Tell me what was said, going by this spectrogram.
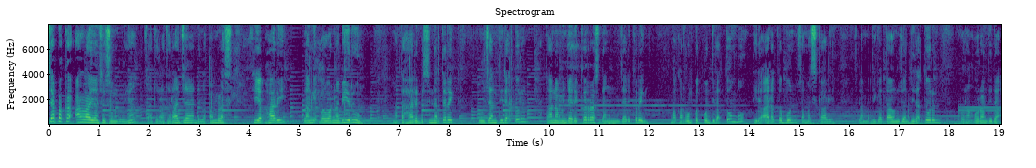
Siapakah Allah yang sesungguhnya? Satu Raja-Raja 18 Tiap hari langit berwarna biru. Matahari bersinar terik. Hujan tidak turun. Tanah menjadi keras dan menjadi kering. Maka rumput pun tidak tumbuh. Tidak ada kebun sama sekali. Selama tiga tahun hujan tidak turun Orang-orang tidak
